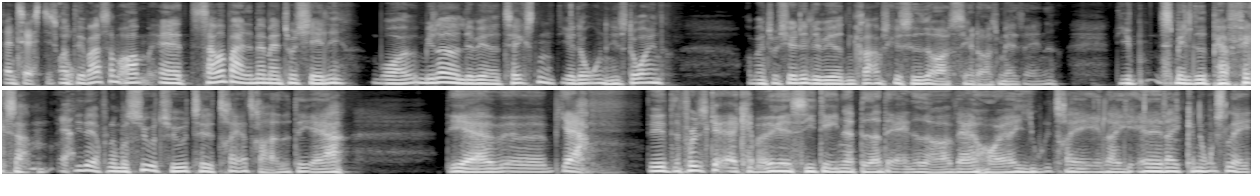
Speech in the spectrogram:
fantastisk god. Og det var som om, at samarbejdet med Mantuchelli, hvor Miller leverede teksten, dialogen, historien, og Mantuchelli leverede den grafiske side, og også, sikkert også en masse andet, de smeltede perfekt sammen. Ja. De der fra nummer 27 til 33, det er, det er, øh, ja, det, selvfølgelig skal, kan man jo ikke sige, at det ene er bedre end det andet, og være højere i juletræ, eller, eller i et kanonslag.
